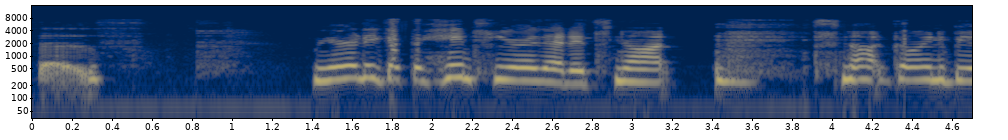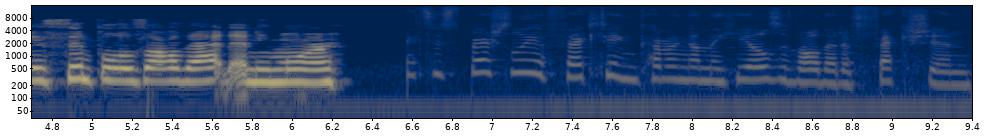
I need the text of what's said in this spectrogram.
says. We already get the hint here that it's not it's not going to be as simple as all that anymore. It's especially affecting coming on the heels of all that affection.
